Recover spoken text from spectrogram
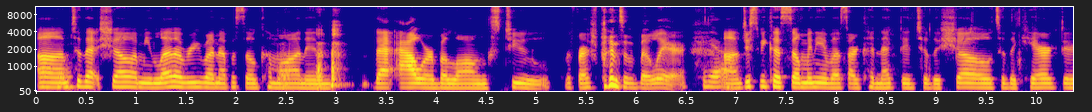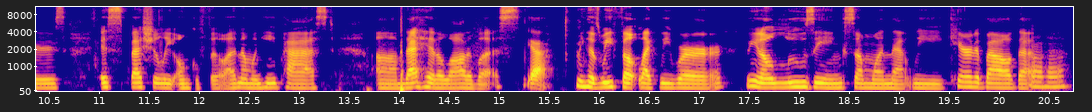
um, Mhm. to that show. I mean, let a rerun episode come on and that hour belongs to the Fresh Prince of Bel Air. yeah Um, just because so many of us are connected to the show, to the characters, especially Uncle Phil. I know when he passed, um, that hit a lot of us yeah because we felt like we were, you know, losing someone that we cared about, that hmm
